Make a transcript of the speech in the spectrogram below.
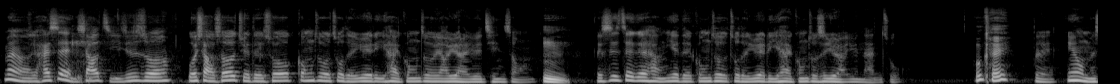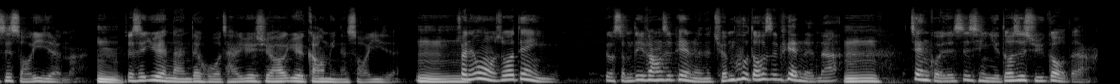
没有，还是很消极。就是说我小时候觉得说，工作做得越厉害，工作要越来越轻松。嗯。可是这个行业的工作做得越厉害，工作是越来越难做。OK。对，因为我们是手艺人嘛。嗯。就是越难的活，才越需要越高明的手艺人。嗯。所以你问我说，电影有什么地方是骗人的？全部都是骗人的啊。嗯。见鬼的事情也都是虚构的啊。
